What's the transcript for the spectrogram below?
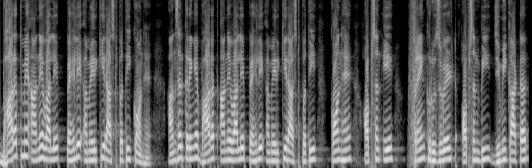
भारत में आने वाले पहले अमेरिकी राष्ट्रपति कौन है? आंसर करेंगे, भारत आने वाले पहले अमेरिकी राष्ट्रपति कौन है? Option A, Frank Roosevelt, option B, Jimmy Carter,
